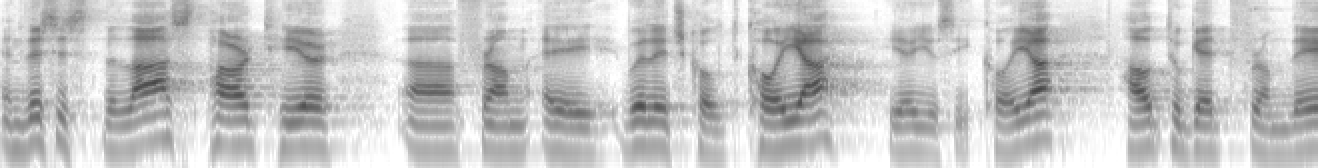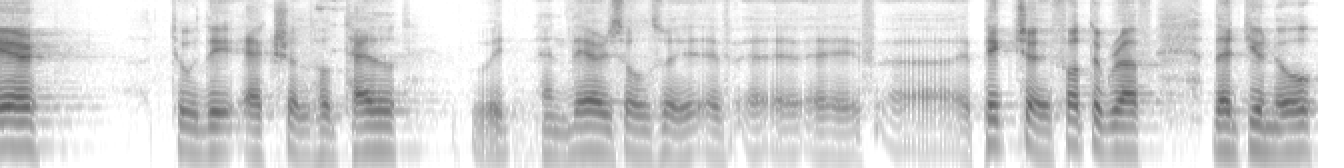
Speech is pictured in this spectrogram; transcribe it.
And this is the last part here uh, from a village called Coya. Here you see Coya. How to get from there to the actual hotel. And there's also a, a, a, a, picture, a photograph that you know,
